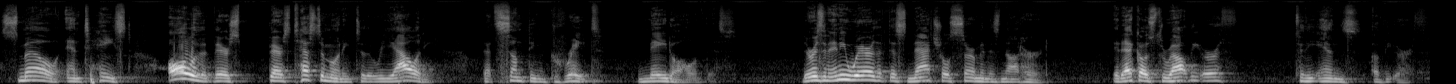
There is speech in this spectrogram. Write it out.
smell, and taste all of it bears, bears testimony to the reality that something great made all of this. There isn't anywhere that this natural sermon is not heard. It echoes throughout the earth to the ends of the earth.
